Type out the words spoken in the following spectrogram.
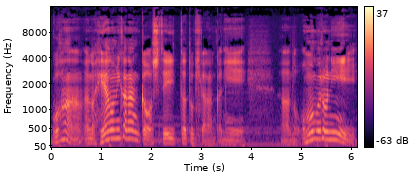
ご飯あの部屋飲みかなんかをしていた時かなんかにあのおもむろに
